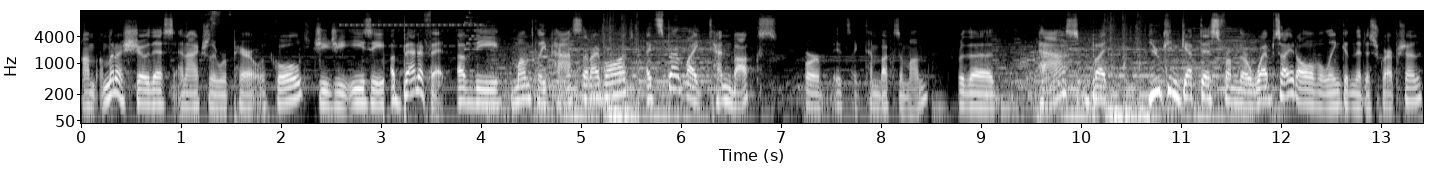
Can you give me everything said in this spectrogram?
Um, I'm going to show this and actually repair it with gold. GG easy. A benefit of the monthly pass that I bought. I spent like 10 bucks, or it's like 10 bucks a month for the pass, but you can get this from their website. I'll have a link in the description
